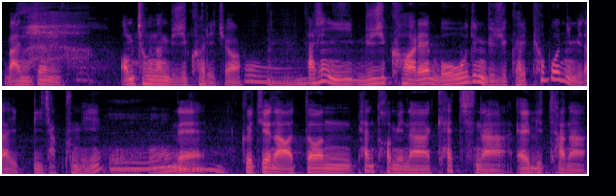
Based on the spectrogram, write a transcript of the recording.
만든 엄청난 뮤지컬이죠. 오. 사실 이 뮤지컬의 모든 뮤지컬이 표본입니다. 이, 이 작품이. 네. 그 뒤에 나왔던 팬텀이나 캐츠나 에비타나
